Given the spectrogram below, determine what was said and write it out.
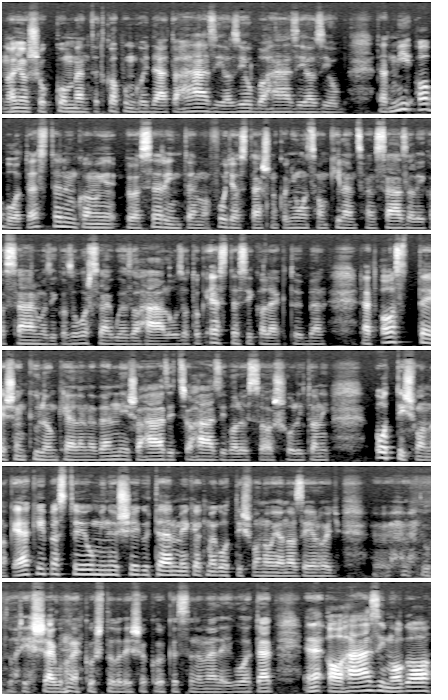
nagyon sok kommentet kapunk, hogy de hát a házi az jobb, a házi az jobb. Tehát mi abból tesztelünk, amiből szerintem a fogyasztásnak a 80-90% a származik az országból, ez a hálózatok. Ezt teszik a legtöbben. Tehát azt teljesen külön kellene venni, és a házit a házival összehasonlítani. Ott is vannak elképesztő jó minőségű termékek, meg ott is van olyan azért, hogy udvariasságban megkóstolod, és akkor köszönöm, elég volt. Tehát a házi maga,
